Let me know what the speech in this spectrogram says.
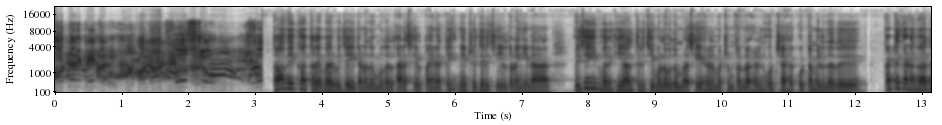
ordinary people are not forced to தாவேகா தலைவர் விஜய் தனது முதல் அரசியல் பயணத்தை நேற்று திருச்சியில் தொடங்கினார். விஜயின் வருகையால் திருச்சி முழுவதும் ரசிகர்கள் மற்றும் தொண்டர்களின் உற்சாக கூட்டம் எழுந்தது. கட்டுக்கடங்காத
